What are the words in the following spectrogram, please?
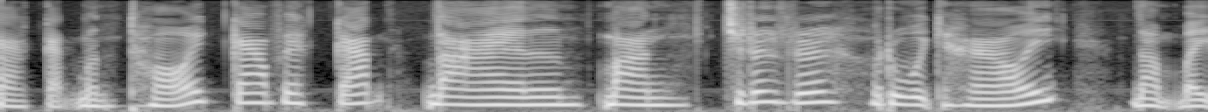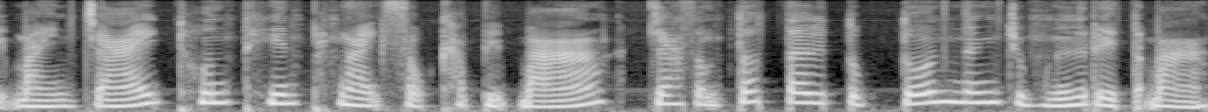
ការកាត់បន្ថយការវះកាត់ដែលបានជ្រើសរើសរួចហើយដើម្បីបែងចែកធនធានផ្នែកសុខាភិបាលចាស់សំទុះទៅទប់ទល់នឹងជំងឺរាតត្បាត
